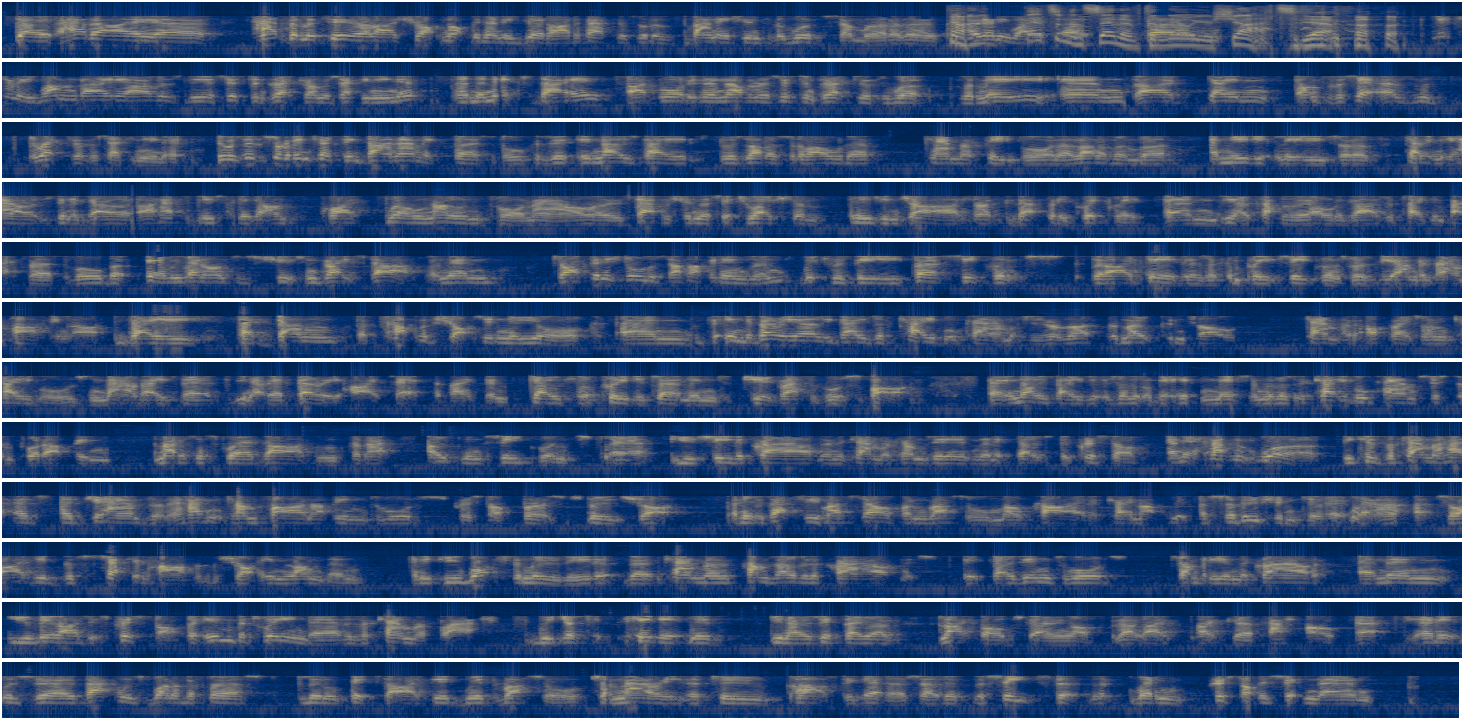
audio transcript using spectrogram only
so had I uh, had the material I shot not been any good, I'd have had to sort of vanish into the woods somewhere. I don't know. But anyway, that's an uh, incentive to um, nail your shots. Yeah. Literally, one day I was the assistant director on the second unit, and the next day I brought in another assistant director to work for me, and I came onto the set as the director of the second unit. It was a sort of interesting dynamic, first of all, because in those days there was a lot of sort of older camera people, and a lot of them were immediately sort of telling me how it was going to go. I had to do something that I'm quite well known for now, establishing the situation of who's in charge, and I did that pretty quickly. And, you know, a couple of the older guys were taken back first of all, but, you know, we went on to shoot some great stuff. And then, so I finished all the stuff up in England, which was the first sequence that I did as a complete sequence was the underground parking lot. They had done a couple of shots in New York, and in the very early days of cable cam, which is a remote, controlled camera that operates on cables, and nowadays they're you know they're very high tech that they can go to a predetermined geographical spot. Uh, in those days, it was a little bit hit and miss, and there was a cable cam system put up in Madison Square Garden for that opening sequence where you see the crowd and then the camera comes in and then it goes to Christophe. And it hadn't worked because the camera had, had, had jammed and it hadn't come far enough in towards Christophe for a smooth shot. And it was actually myself and Russell Mulcahy that came up with a solution to it. I, uh, uh, so I did the second half of the shot in London And if you watch the movie, the, the camera comes over the crowd, and it goes in towards somebody in the crowd, and then you realise it's Christophe. But in between there, there's a camera flash. We just hit it with, you know, as if they were light bulbs going off, like like uh, flash bulb. Uh, and it was uh, that was one of the first little bits that I did with Russell to marry the two parts together. So the, the seats that, that when Christophe is sitting there and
